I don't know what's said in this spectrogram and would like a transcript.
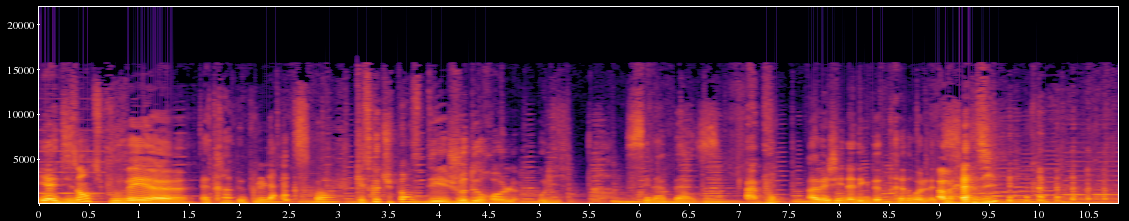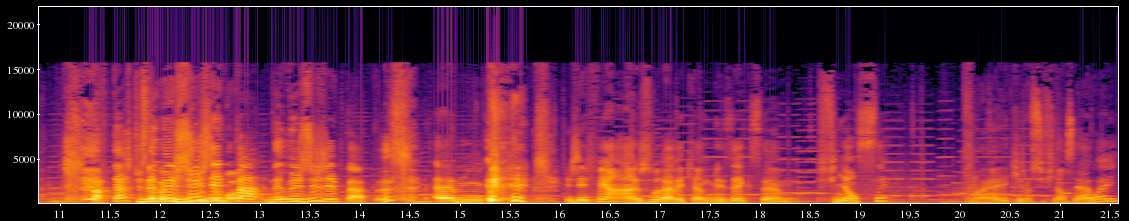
Il y a 10 ans, tu pouvais euh, être un peu plus lax, quoi. Qu'est-ce que tu penses des jeux de rôle au lit C'est la base. Ah bon? Ah, mais j'ai une anecdote très drôle là Ah vas-y Partage, tu ne me jugez pas, ne me jugez pas. Euh, j'ai fait un, un jour avec un de mes ex euh, fiancés, Ouais. avec qui je me suis fiancée à Hawaï.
